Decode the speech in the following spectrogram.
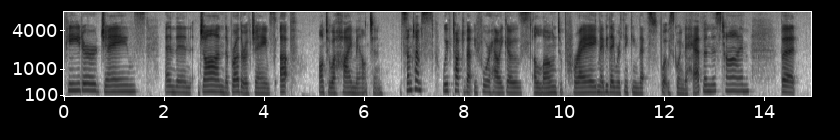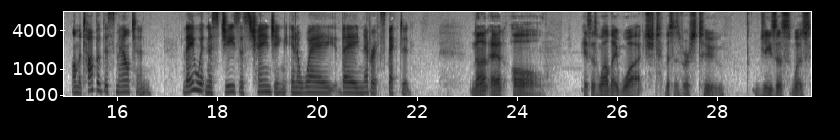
Peter, James, and then John, the brother of James, up onto a high mountain. Sometimes we've talked about before how he goes alone to pray. Maybe they were thinking that's what was going to happen this time. But on the top of this mountain, they witnessed Jesus changing in a way they never expected. Not at all. It says, while they watched, this is verse 2, Jesus was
